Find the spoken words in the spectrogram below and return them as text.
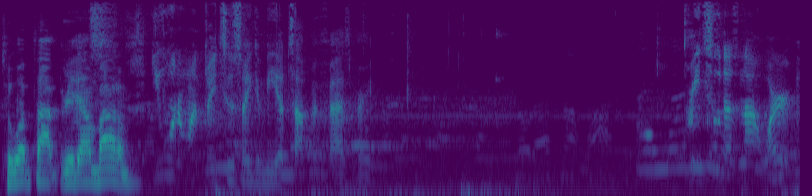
Two up top, three down bottom. You want to run three two so you can be up top and fast break. Three two does not work,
